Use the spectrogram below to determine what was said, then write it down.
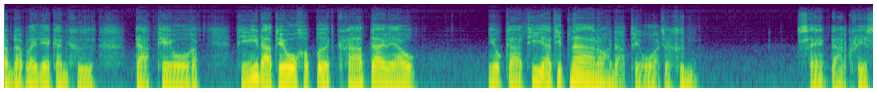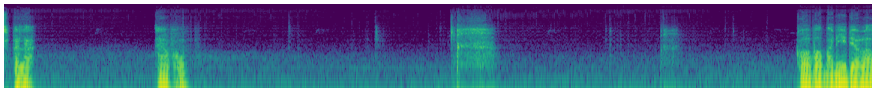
ลำดับไล่เรียกกันคือ ดาบเทโอครับ ทีนี้ดาบเทโอเขาเปิดคราฟได้แล้ว มีโอกาสที่อาทิตย์หน้าเนาะดาบเทโอจะขึ้นแซงดาบคริสไปล้วนะครับผม ก็ประมาณนี้เดี๋ยวเรา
